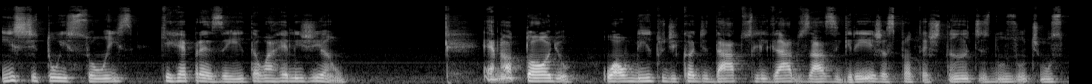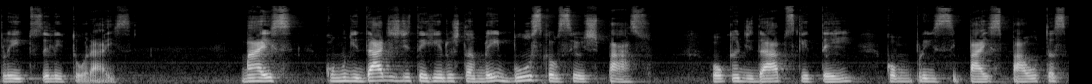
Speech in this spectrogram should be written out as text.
instituições que representam a religião. É notório o aumento de candidatos ligados às igrejas protestantes nos últimos pleitos eleitorais. Mas comunidades de terreiros também buscam seu espaço, com candidatos que têm como principais pautas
